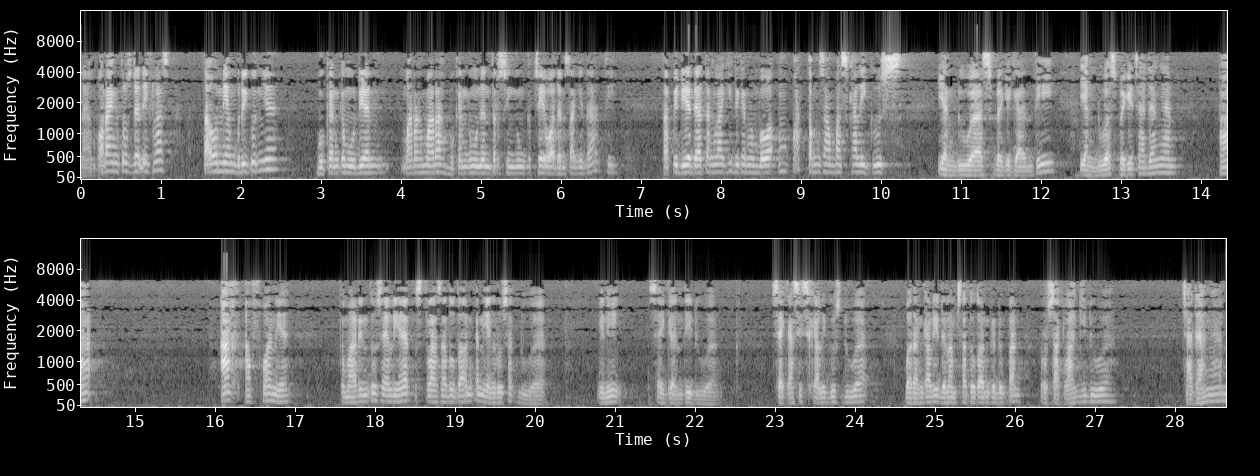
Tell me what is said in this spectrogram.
Nah, orang yang terus dan ikhlas tahun yang berikutnya Bukan kemudian marah-marah, bukan kemudian tersinggung, kecewa dan sakit hati. Tapi dia datang lagi dengan membawa empat tong sampah sekaligus. Yang dua sebagai ganti, yang dua sebagai cadangan. Pak, ah afwan ya. Kemarin tuh saya lihat setelah satu tahun kan yang rusak dua. Ini saya ganti dua. Saya kasih sekaligus dua. Barangkali dalam satu tahun ke depan rusak lagi dua. Cadangan.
